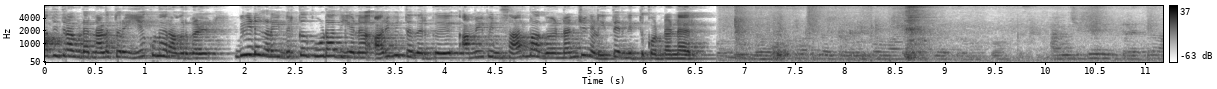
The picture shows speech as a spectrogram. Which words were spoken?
ஆதிதிராவிடர் நலத்துறை இயக்குனர் அவர்கள் வீடுகளை விற்கக்கூடாது என அறிவித்ததற்கு அமைப்பின் சார்பாக நன்றிகளை தெரிவித்துக் கொண்டனர். அஞ்சு பேர் இருக்கிற இடத்துல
